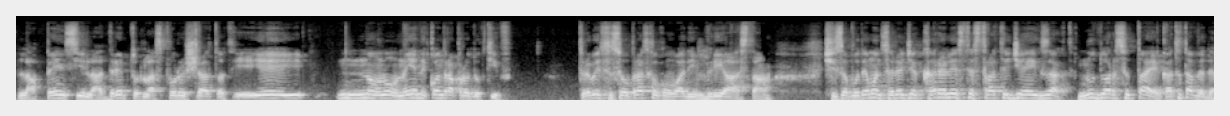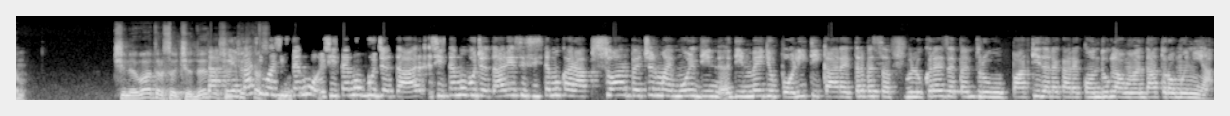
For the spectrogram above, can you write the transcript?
la pensii, la drepturi, la sporuri și la tot? E, nu, nu, nu e contraproductiv. Trebuie să se oprească cumva din vria asta și să putem înțelege care le este strategia exact. Nu doar să taie, că atâta vedem. Cineva trebuie să cedeze da, și iertați-mă, sistemul, sistemul, bugetar, sistemul bugetar este sistemul care absorbe cel mai mult din, din mediul politic care trebuie să lucreze pentru partidele care conduc la un moment dat România.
